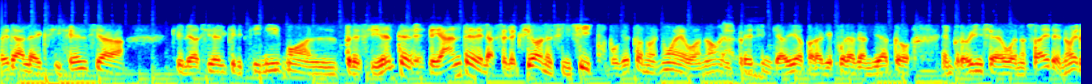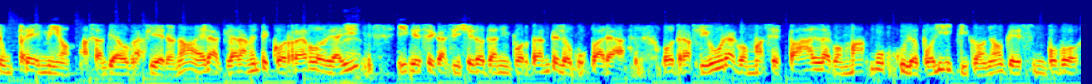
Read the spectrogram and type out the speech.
Era la exigencia que le hacía el cristinismo al presidente desde antes de las elecciones, insisto, porque esto no es nuevo, ¿no? El pressing que había para que fuera candidato en provincia de Buenos Aires no era un premio a Santiago Cafiero, ¿no? Era claramente correrlo de ahí y que ese casillero tan importante lo ocupara otra figura con más espalda, con más músculo político, ¿no? Que es un poco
